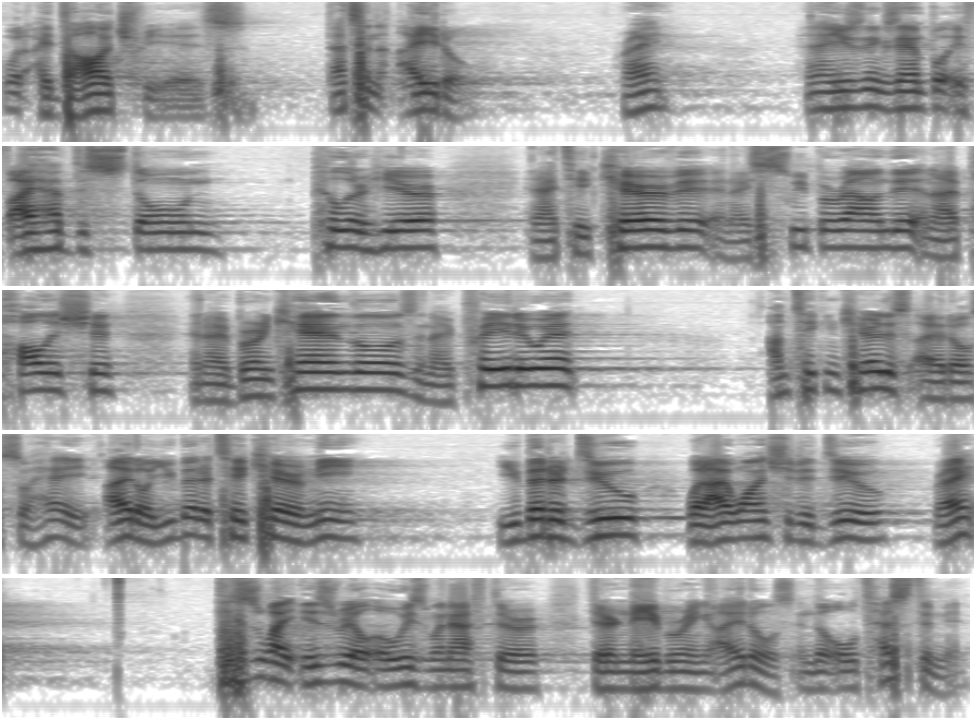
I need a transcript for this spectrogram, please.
what idolatry is. That's an idol, right? And I use an example if I have this stone pillar here, and I take care of it, and I sweep around it, and I polish it, and I burn candles, and I pray to it, I'm taking care of this idol, so hey, idol, you better take care of me. You better do what I want you to do, right? This is why Israel always went after their neighboring idols in the Old Testament.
